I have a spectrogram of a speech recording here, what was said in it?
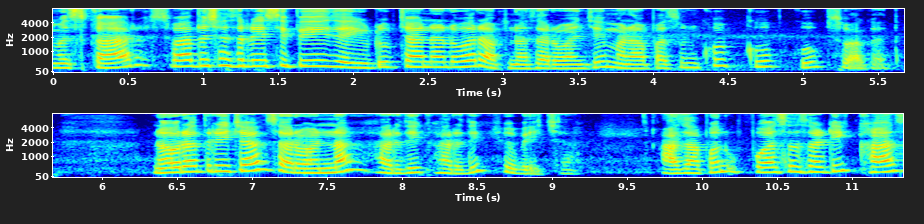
नमस्कार. स्वादशास्त्र रेसिपीज या यूट्यूब चॅनलवर आपणा सर्वांचे मनापासून खूप खूप खूप स्वागत. नवरात्रीच्या सर्वांना हार्दिक हार्दिक शुभेच्छा. आज आपण उपवासासाठी खास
